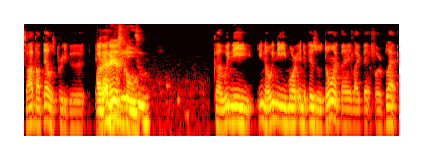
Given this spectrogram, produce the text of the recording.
So I thought that was pretty good. Oh, that is cool. too. Cause we need, you know, we need more individuals doing things like that for black,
